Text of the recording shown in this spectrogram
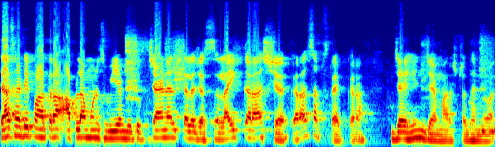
त्यासाठी पाहत राहा आपला माणूस व्ही एम यूट्यूब चॅनल त्याला जास्त लाईक करा शेअर करा सबस्क्राईब करा. जय हिंद जय महाराष्ट्र. धन्यवाद.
